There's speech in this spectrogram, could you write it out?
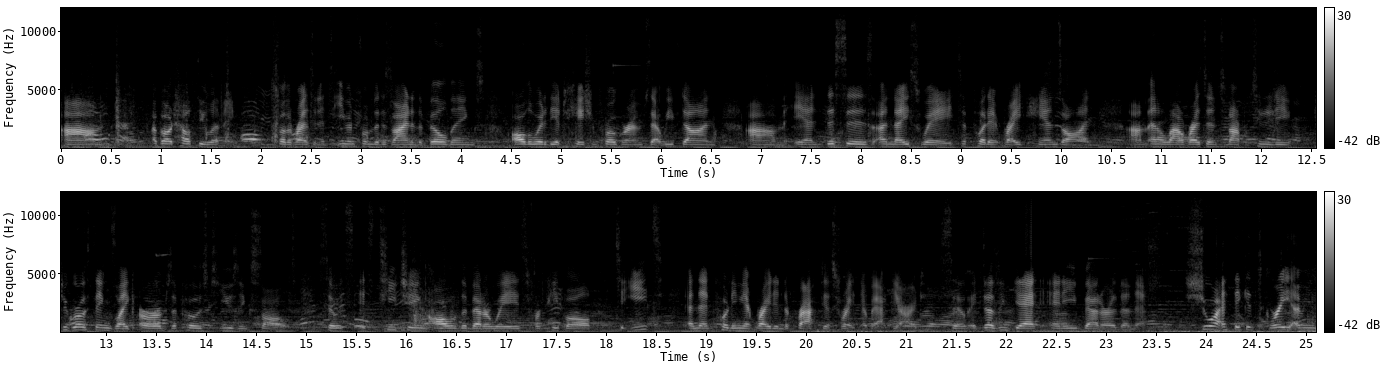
um, about healthy living for the residents, even from the design of the buildings all the way to the education programs that we've done. Um, and this is a nice way to put it right hands-on um, and allow residents an opportunity to grow things like herbs opposed to using salt. So it's, it's teaching all of the better ways for people to eat and then putting it right into practice right in their backyard. So it doesn't get any better than this. Sure, I think it's great. I mean,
